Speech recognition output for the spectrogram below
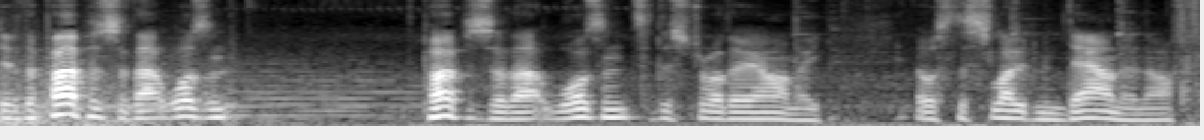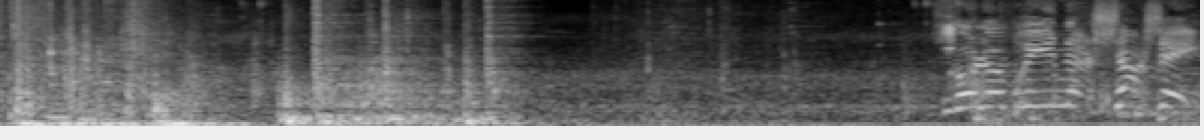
See, if the purpose of that wasn't the purpose of that wasn't to destroy the army, it was to slow them down enough. Colobrine, chargez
